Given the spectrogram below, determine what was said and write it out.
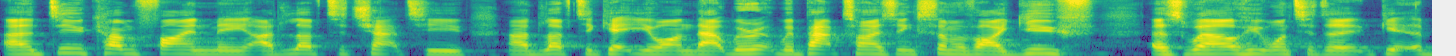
uh, do come find me. I'd love to chat to you. I'd love to get you on that. We're we're baptizing some of our youth as well who wanted to get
